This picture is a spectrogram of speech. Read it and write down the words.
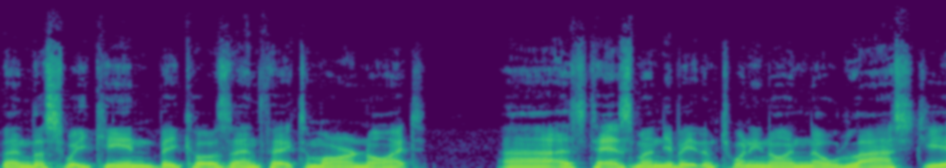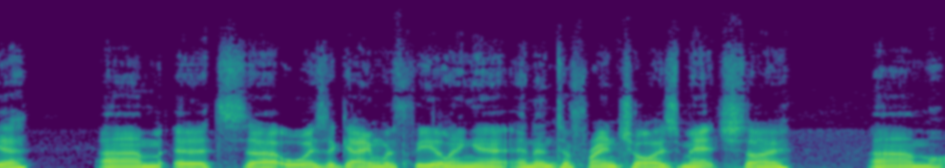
than this weekend because, in fact, tomorrow night uh, Tasman. You beat them twenty nine 0 last year. Um, it's uh, always a game with feeling, uh, an inter-franchise match. So um,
